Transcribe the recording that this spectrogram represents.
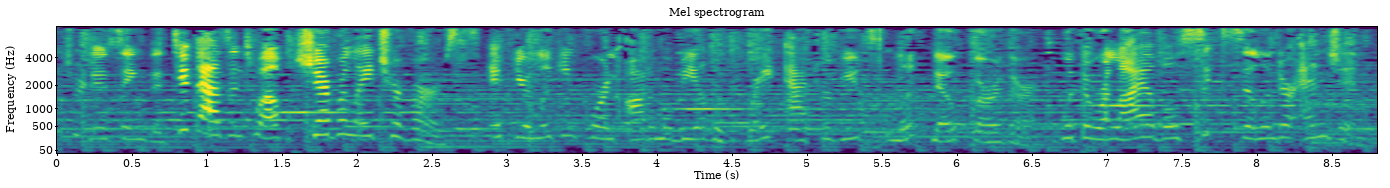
Introducing the 2012 Chevrolet Traverse. If you're looking for an automobile with great attributes, look no further. With a reliable six-cylinder engine,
